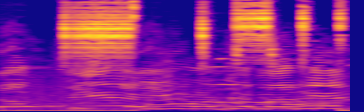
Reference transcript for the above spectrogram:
Yeah, you wanna come out here?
